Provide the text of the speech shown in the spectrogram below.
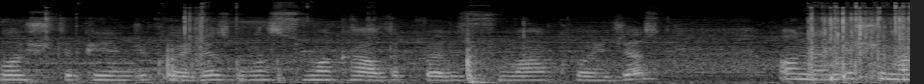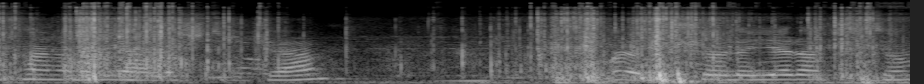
boştu pirinci koyacağız. Buna sumak aldık. Böyle sumak koyacağız. Ondan önce şu makarnaları yerleştireceğim. Böyle şöyle yer açtım.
